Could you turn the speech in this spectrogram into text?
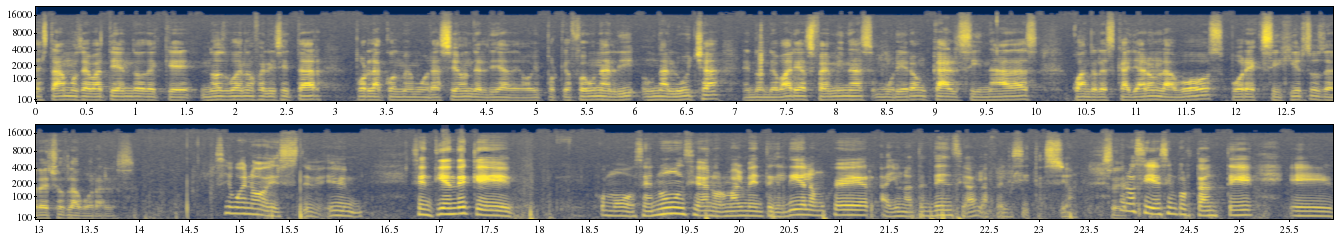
estábamos debatiendo de que no es bueno felicitar por la conmemoración del día de hoy, porque fue una, una lucha en donde varias féminas murieron calcinadas cuando les callaron la voz por exigir sus derechos laborales. Sí, bueno, este, em, se entiende que como se anuncia normalmente que el Día de la Mujer hay una tendencia a la felicitación. Pero sí es importante eh,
